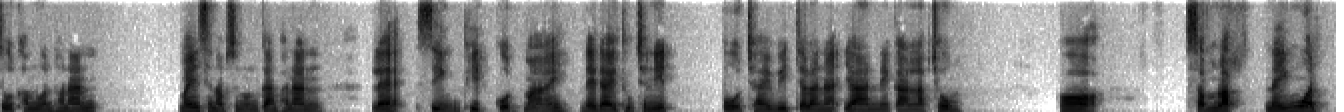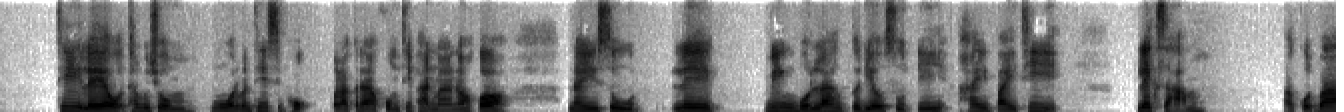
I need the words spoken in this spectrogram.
สูตรคำนวณเท่านั้น ไม่สนับสนุนการพนัน และสิ่งผิดกฎหมายใด ๆ ทุกชนิด โปรดใช้วิจารณญาณในการรับชม ก็สำหรับในงวดที่แล้วท่านผู้ชมงวดวันที่ 16 กรกฎาคมที่ผ่านมาเนาะก็ ในสูตรเลขวิ่งบนล่างตัวเดียวสูตรนี้ให้ไปที่เลข 3 ปรากฏว่า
